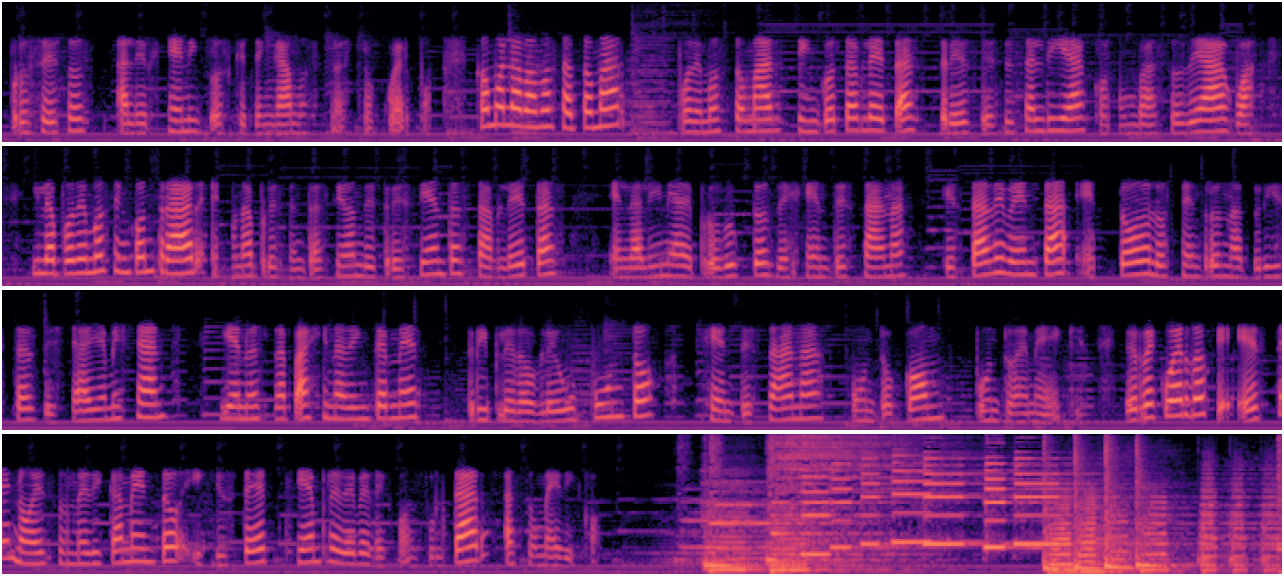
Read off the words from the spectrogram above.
procesos alergénicos que tengamos en nuestro cuerpo. ¿Cómo la vamos a tomar? Podemos tomar cinco tabletas tres veces al día con un vaso de agua y la podemos encontrar en una presentación de 300 tabletas en la línea de productos de Gente Sana que está de venta en todos los centros naturistas de Shayamishan y en nuestra página de internet www.gentesana.com.mx. Les recuerdo que este no es un medicamento y que usted siempre debe de consultar a su médico.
